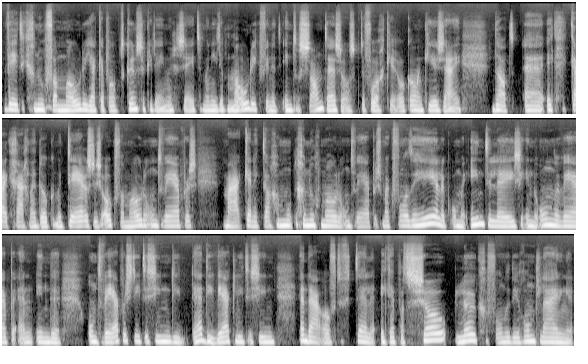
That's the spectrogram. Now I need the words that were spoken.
weet ik genoeg van mode? Ja, ik heb op de kunstacademie gezeten, maar niet op mode. Ik vind het interessant, hè, zoals ik de vorige keer ook al een keer zei, dat uh, ik kijk graag naar documentaires, dus ook van modeontwerpers. Maar ken ik dan genoeg modeontwerpers? Maar ik vond het heerlijk om me in te lezen in de onderwerpen en in de ontwerpers die te zien, die, hè, die werk lieten zien en daarover te vertellen. Ik heb dat zo leuk gevonden, die rondleidingen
